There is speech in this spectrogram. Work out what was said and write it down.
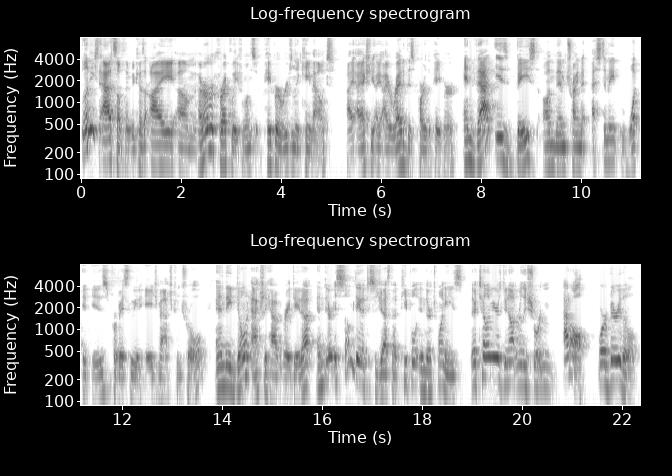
let me just add something because I, um, if I remember correctly, from when this paper originally came out, I, I actually I, I read this part of the paper, and that is based on them trying to estimate what it is for basically an age match control, and they don't actually have great data. And there is some data to suggest that people in their twenties, their telomeres do not really shorten at all or very little.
